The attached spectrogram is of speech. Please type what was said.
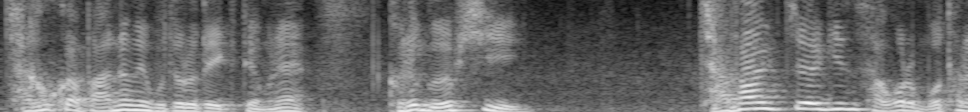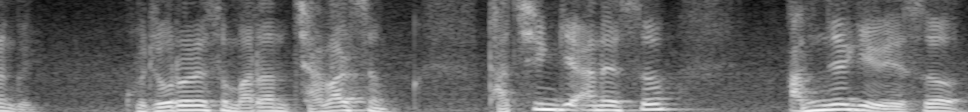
자극과 반응의 구조로 되어 있기 때문에 그런 거 없이 자발적인 사고를 못 하는 거예요. 구조론에서 말하는 자발성, 다친 게 안에서 압력에 의해서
